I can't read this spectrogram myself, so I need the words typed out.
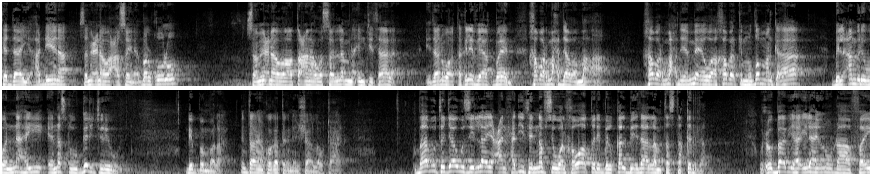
ka daaya hadhihina samicnaa wacasayna bal quuluu samicnaa waatacnaa wasallamna imtiaala idan waa takliif ay aqbaleen. Khabar maxdaba ma aha. Khabar maxdiba ma waa khabarkii mudamanka ahaa biاlmri wاnnahyi ee naskigu geli jiray dhibba ma laha. Intaa ayaan kaga tagnay insha allahu tacala باب تجاوز الله عن حديث النفس wاlkhawaairi بالقلب ida lam تستقر wuxuu baab yahay ilaahay inuu dhaafay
